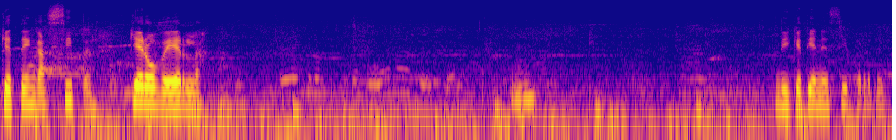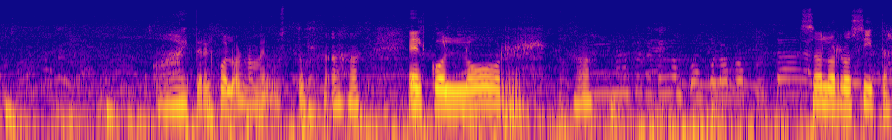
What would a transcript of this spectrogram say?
Que tenga zipper. Quiero verla. ¿Mm? Vi que tiene zipper de. Ay, pero el color no me gustó. El color. Solo rosita.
